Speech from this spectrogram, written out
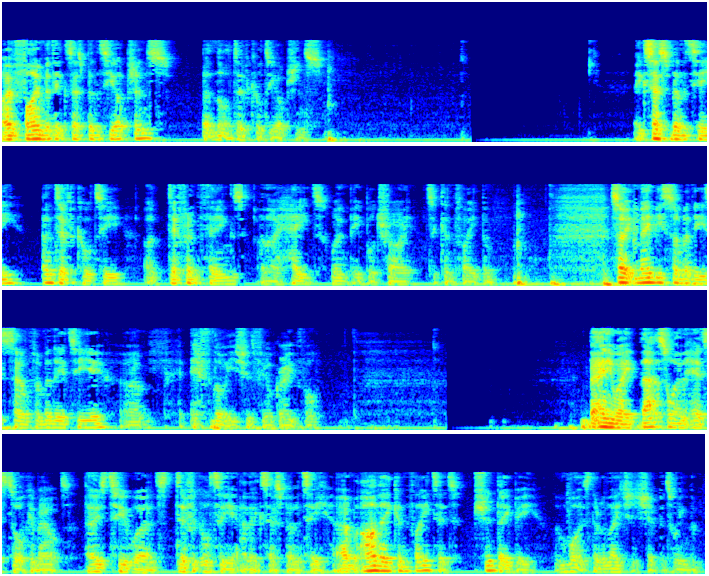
I'm fine with accessibility options, but not difficulty options. Accessibility and difficulty are different things and I hate when people try to conflate them. So maybe some of these sound familiar to you, um, if not you should feel grateful. But anyway, that's what I'm here to talk about, those two words, difficulty and accessibility. Um, are they conflated? Should they be? And what is the relationship between them?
